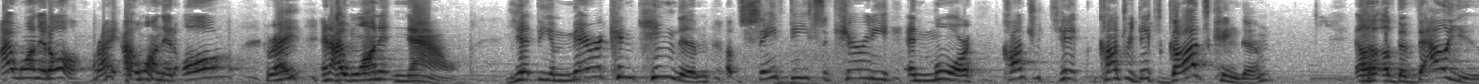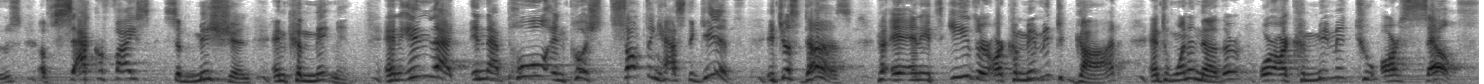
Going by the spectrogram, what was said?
I want it all, right? I want it all, right? And I want it now. Yet the American kingdom of safety, security, and more contradict, contradicts God's kingdom uh, of the values of sacrifice, submission, and commitment. And in that, in that pull and push, something has to give. It just does. And it's either our commitment to God and to one another or our commitment to ourself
